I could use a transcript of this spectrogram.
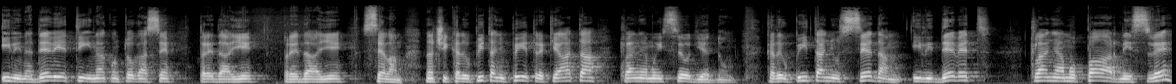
ili na deveti i nakon toga se predaje, predaje selam. Znači kada je u pitanju pet rekiata klanjamo ih sve odjednom. Kada je u pitanju sedam ili devet klanjamo parni sve,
